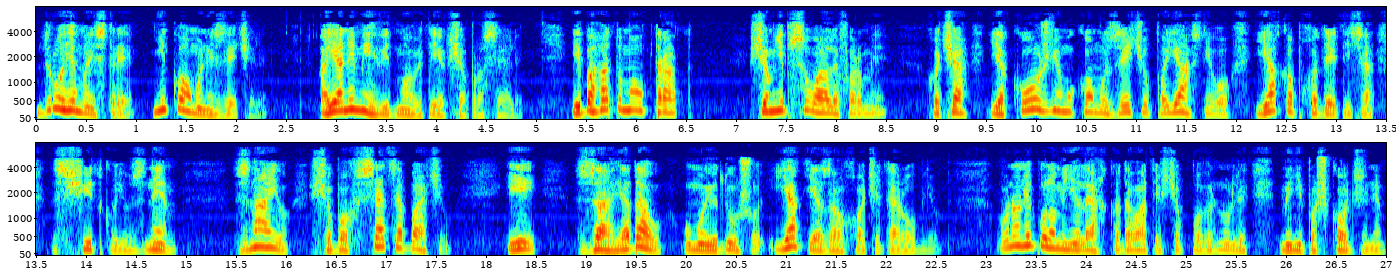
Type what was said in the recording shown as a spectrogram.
Другі майстри нікому не зичили, а я не міг відмовити, якщо просили. І багато мав втрат, що мені псували форми, хоча я кожному кому зичив пояснював, як обходитися з щіткою з ним. Знаю, що Бог все це бачив і заглядав у мою душу, як я заохочете роблю. Воно не було мені легко давати, щоб повернули мені пошкодженим,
